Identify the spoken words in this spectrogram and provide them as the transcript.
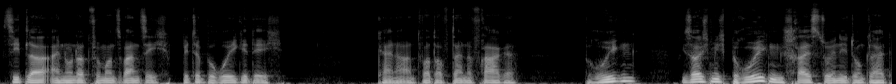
Siedler 125, bitte beruhige dich. Keine Antwort auf deine Frage. Beruhigen? Wie soll ich mich beruhigen? schreist du in die Dunkelheit.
